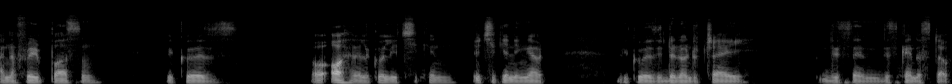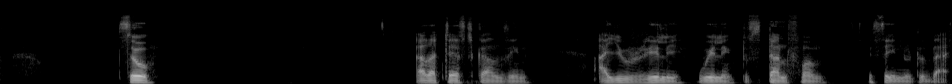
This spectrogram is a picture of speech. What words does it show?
an afraid person because or oh they'll call you chicken you're chickening out because you don't want to try this and this kind of stuff. So other test comes in. Are you really willing to stand firm and say no to that?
